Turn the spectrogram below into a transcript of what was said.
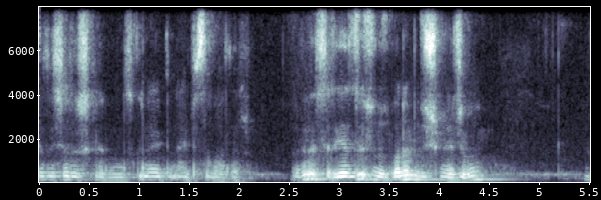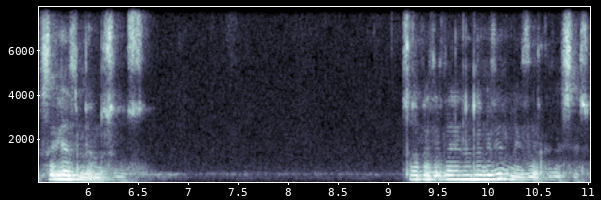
Arkadaşlar hoş geldiniz. Günaydın, hayırlı sabahlar. Arkadaşlar yazıyorsunuz. Bana mı düşmüyor acaba? Yoksa yazmıyor musunuz? Sohbete dayanabilir miyiz arkadaşlar?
